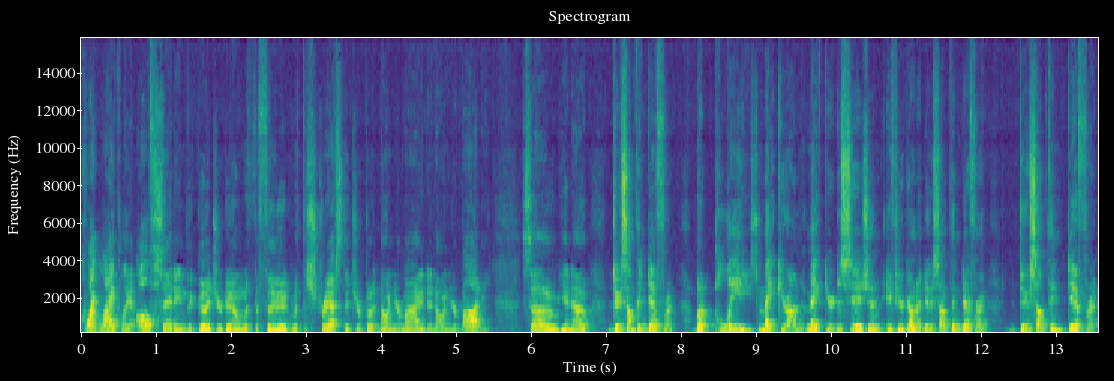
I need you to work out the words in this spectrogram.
quite likely offsetting the good you're doing with the food with the stress that you're putting on your mind and on your body. So, you know, do something different. But please make your own, make your decision. If you're going to do something different, do something different.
